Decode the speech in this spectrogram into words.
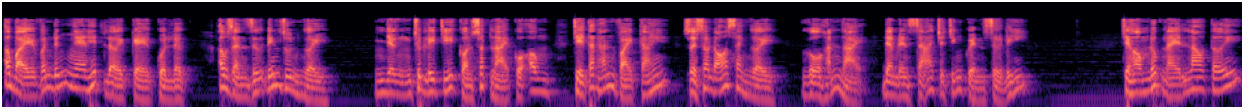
Ông bảy vẫn đứng nghe hết lời kể của lực. Ông dần dữ đến run người. Nhưng chút lý trí còn xuất lại của ông, chỉ tắt hắn vài cái, rồi sau đó sai người, gô hắn lại, đem lên xã cho chính quyền xử lý. Chị hồng lúc này lao tới,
